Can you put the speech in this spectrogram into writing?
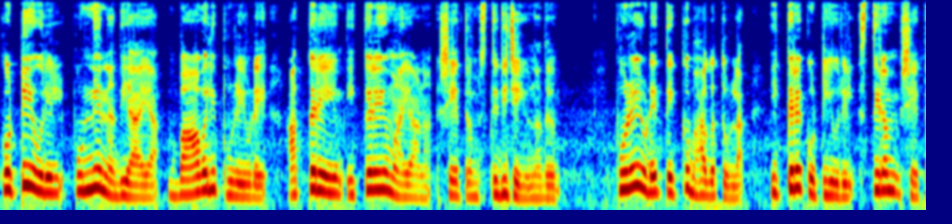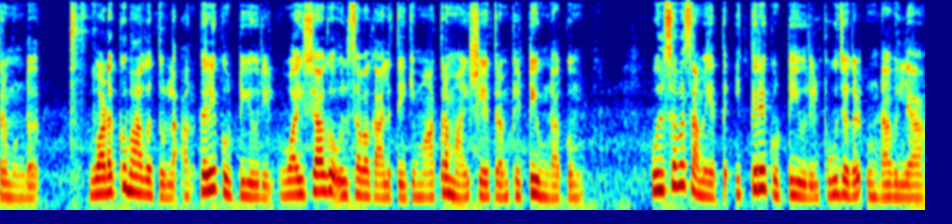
കൊട്ടിയൂരിൽ പുണ്യനദിയായ ബാവലിപ്പുഴയുടെ അക്കരെയും ഇക്കരെയുമായാണ് ക്ഷേത്രം സ്ഥിതി ചെയ്യുന്നത്. പുഴയുടെ തെക്കു ഭാഗത്തുള്ള ഇക്കര കൊട്ടിയൂരിൽ സ്ഥിരം ക്ഷേത്രമുണ്ട്. വടക്കുഭാഗത്തുള്ള അക്കരെ കൊട്ടിയൂരിൽ വൈശാഖ ഉത്സവകാലത്തേക്ക് മാത്രമായി ക്ഷേത്രം കെട്ടിയുണ്ടാക്കും. ഉത്സവ സമയത്ത് ഇക്കരെ കൊട്ടിയൂരിൽ പൂജകൾ ഉണ്ടാവില്ല.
